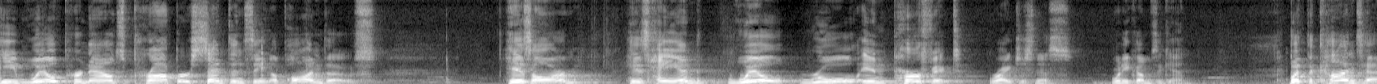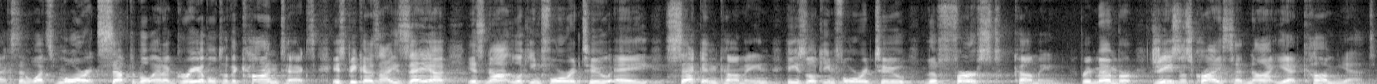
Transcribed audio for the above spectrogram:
He will pronounce proper sentencing upon those. His arm, his hand will rule in perfect righteousness when he comes again. But the context and what's more acceptable and agreeable to the context is because Isaiah is not looking forward to a second coming, he's looking forward to the first coming. Remember, Jesus Christ had not yet come yet.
